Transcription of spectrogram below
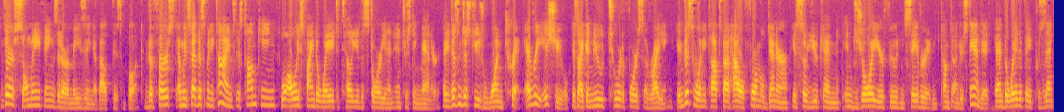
There are so many things that are amazing about this book. The first, and we've said this many times, is Tom King will always find a way to tell you the story in an interesting manner. And he doesn't just use one trick. Every issue is like a new tour de force of writing. In this one, he talks about how a formal dinner is so you can enjoy your food and savor it and come to understand it. And the way that they present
